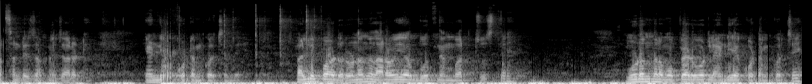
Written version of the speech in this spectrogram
percentage of majority. NDA కూటమికి వచ్చింది. పల్లిపాడు రెండు వందల అరవై బూత్ నెంబర్ చూస్తే మూడు వందల ముప్పై ఏడు ఓట్లు ఎన్డీఏ కూటమికి వచ్చాయి.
